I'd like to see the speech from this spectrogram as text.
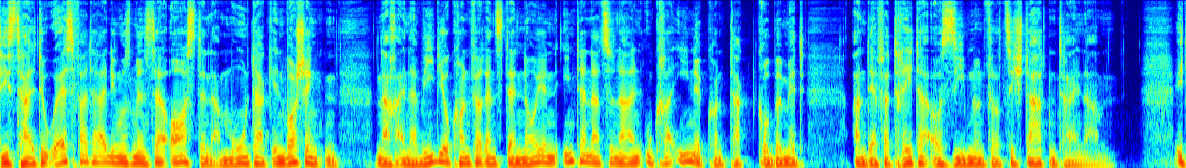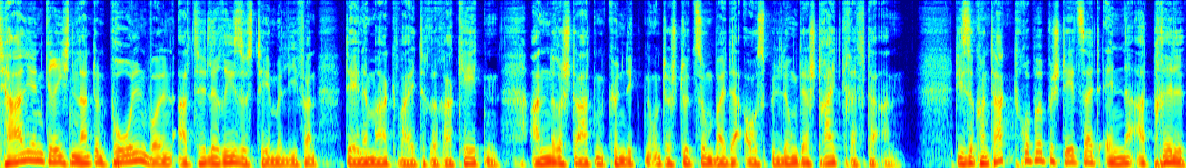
Dies teilte US-Verteidigungsminister Austin am Montag in Washington nach einer Videokonferenz der neuen internationalen Ukraine-Kontaktgruppe mit, an der Vertreter aus 47 Staaten teilnahmen. Italien, Griechenland und Polen wollen Artilleriesysteme liefern, Dänemark weitere Raketen. Andere Staaten kündigten Unterstützung bei der Ausbildung der Streitkräfte an. Diese Kontaktgruppe besteht seit Ende April.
